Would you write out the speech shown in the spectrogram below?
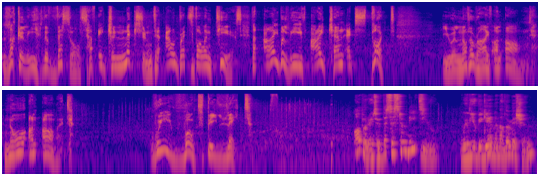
Luckily, the vessels have a connection to Albrecht's volunteers that I believe I can exploit. You will not arrive unarmed, nor unarmored. We won't be late. Operator, the system needs you. Will you begin another mission?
